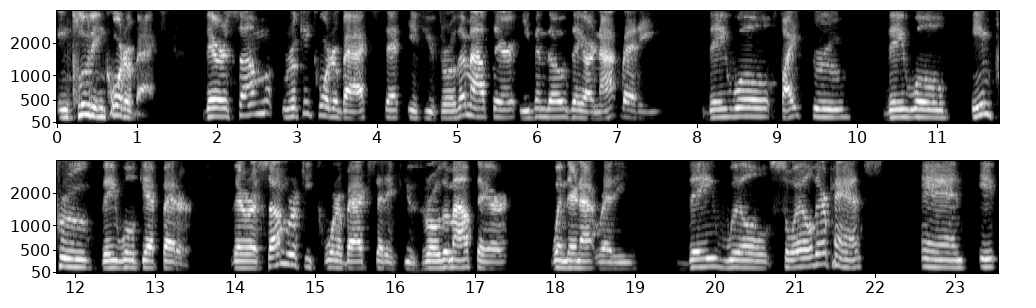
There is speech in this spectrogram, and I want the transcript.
including quarterbacks. There are some rookie quarterbacks that, if you throw them out there, even though they are not ready, they will fight through. They will improve. They will get better. There are some rookie quarterbacks that, if you throw them out there when they're not ready, they will soil their pants and it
